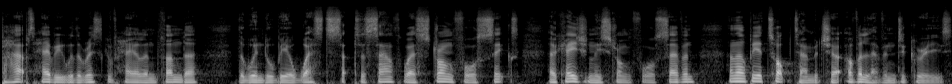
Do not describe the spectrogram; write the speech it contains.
perhaps heavy with a risk of hail and thunder. The wind will be a west to southwest strong force 6, occasionally strong force 7, and there'll be a top temperature of 11 degrees.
